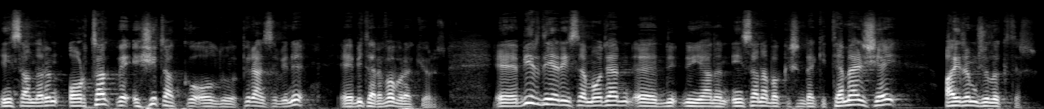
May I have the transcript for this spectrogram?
insanların ortak ve eşit hakkı olduğu prensibini e, bir tarafa bırakıyoruz. E, bir diğeri ise modern e, dünyanın insana bakışındaki temel şey ayrımcılıktır.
